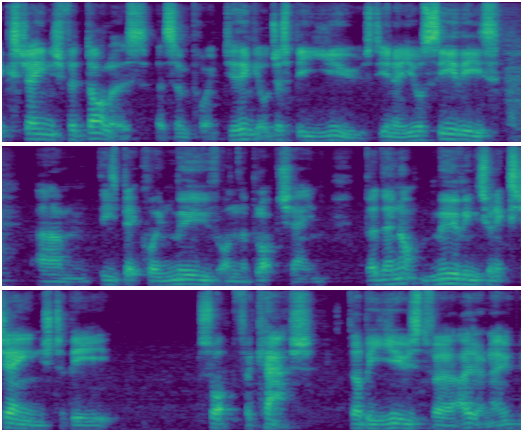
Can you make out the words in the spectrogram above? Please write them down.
exchanged for dollars at some point? Do you think it'll just be used? You know, you'll see these um, these Bitcoin move on the blockchain, but they're not moving to an exchange to be swapped for cash. They'll be used for I don't know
